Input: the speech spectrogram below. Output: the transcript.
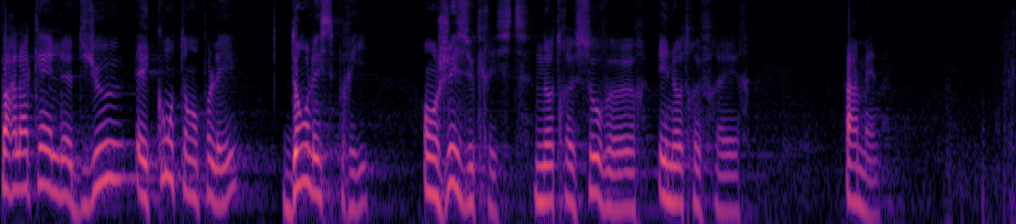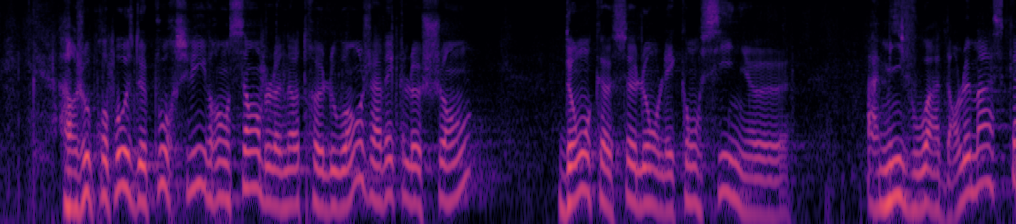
par laquelle Dieu est contemplé dans l'Esprit en Jésus-Christ, notre Sauveur et notre frère. Amen. Alors je vous propose de poursuivre ensemble notre louange avec le chant, donc selon les consignes euh, à mi-voix dans le masque.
